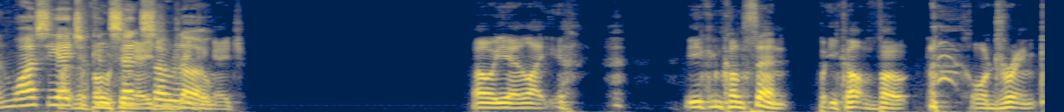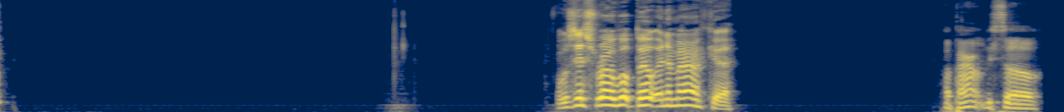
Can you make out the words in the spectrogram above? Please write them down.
Then why is the Like age the of consent age so low? age. Oh yeah, like you can consent, but you can't vote or drink. Was this robot built in America? Apparently so.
